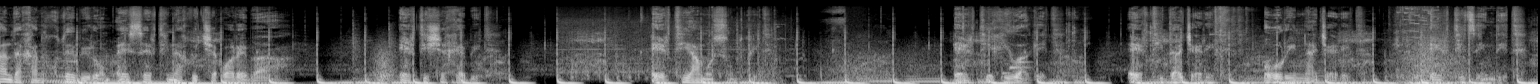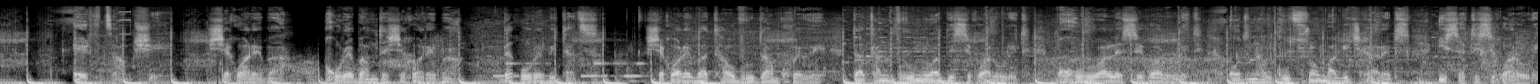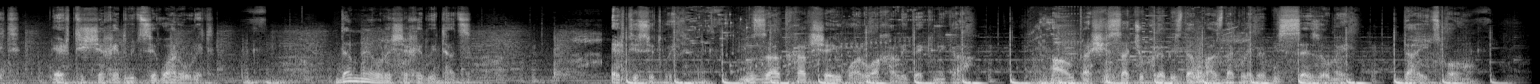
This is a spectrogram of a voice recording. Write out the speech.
ხანდახან ხვდები რომ ეს ერთი ნახვით შეყვარებაა ერთი შეხებით. ერთი ამოსუნთქვით. ერთი ღილაკით. ერთი დაჭერით. ორი ნაჭერით. ერთი წინდით. ერთ წამში. შეყვარება. ყურებამდე შეყვარება. და ყურებითაც შეყვარება თავბრუ დამხვევი და თან ბრუნვადი სიყვარულით მხურვალე სიყვარულით. ოდნავ გულს რომ მაგიჩქარებს ისეთი სიყვარულით. ერთი შეხედვით სიყვარულით. და მეორე შეხედვითაც. ერთი სიტყვით. მზად ხარ შეიყვარო ახალი ტექნიკა. ალტაში საჩუქრების და ფასდაკლებების სეზონი დაიწყო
